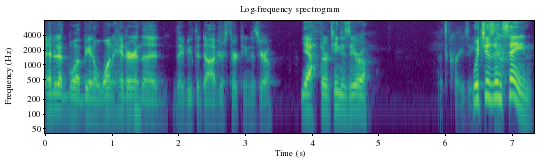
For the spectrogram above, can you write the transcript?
Ended up what being a one hitter and the they beat the Dodgers 13 to 0. Yeah, 13 to 0, That's crazy. which is insane.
